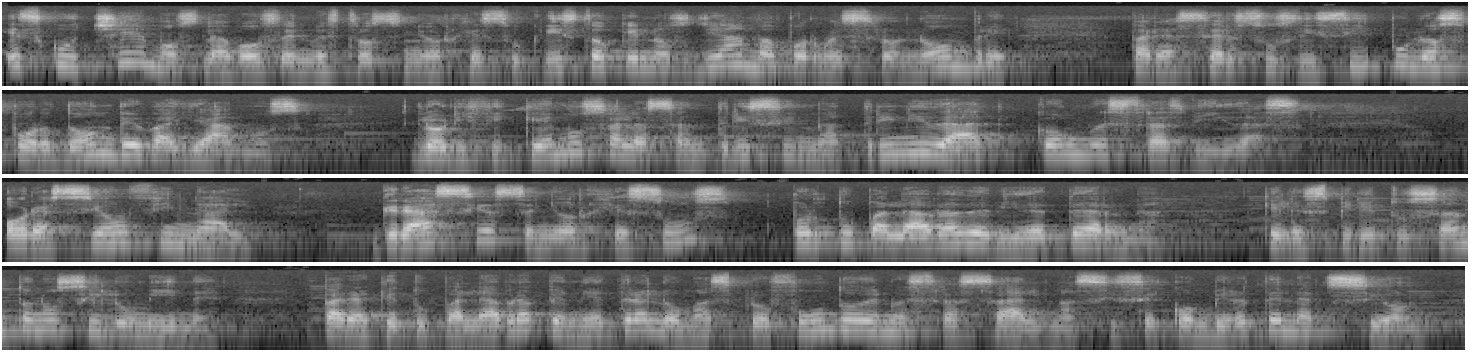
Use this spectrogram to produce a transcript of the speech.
escuchemos la voz de nuestro Señor Jesucristo que nos llama por nuestro nombre para ser sus discípulos por donde vayamos. Glorifiquemos a la Santísima Trinidad con nuestras vidas. Oración final. Gracias Señor Jesús por tu palabra de vida eterna. Que el Espíritu Santo nos ilumine para que tu palabra penetre lo más profundo de nuestras almas y se convierta en acción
